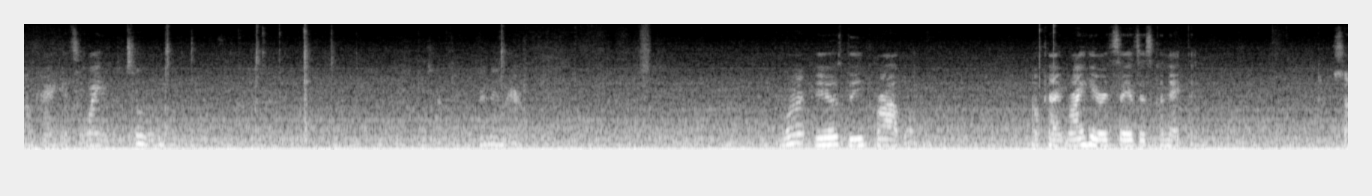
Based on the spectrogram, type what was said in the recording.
Okay it's waiting to what is the problem Okay, right here it says it's connecting. So,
